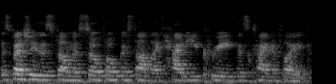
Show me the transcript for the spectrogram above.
especially this film is so focused on like how do you create this kind of like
